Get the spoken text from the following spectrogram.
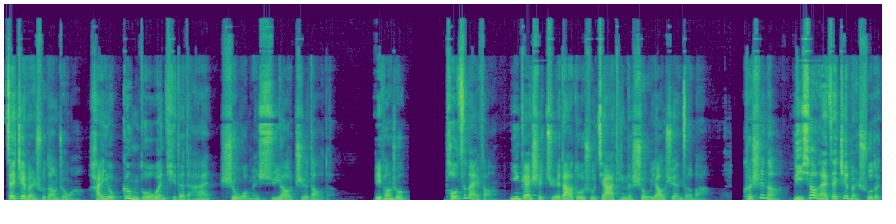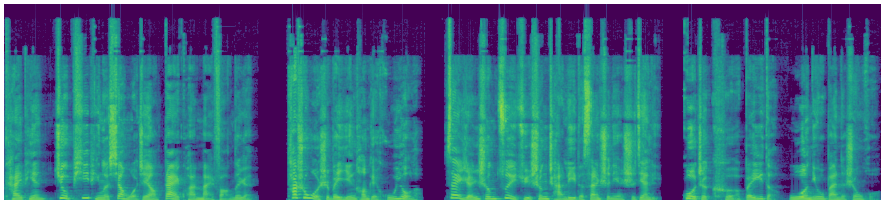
在这本书当中啊，还有更多问题的答案是我们需要知道的。比方说，投资买房应该是绝大多数家庭的首要选择吧？可是呢，李笑来在这本书的开篇就批评了像我这样贷款买房的人。他说我是被银行给忽悠了，在人生最具生产力的三十年时间里。过着可悲的蜗牛般的生活，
